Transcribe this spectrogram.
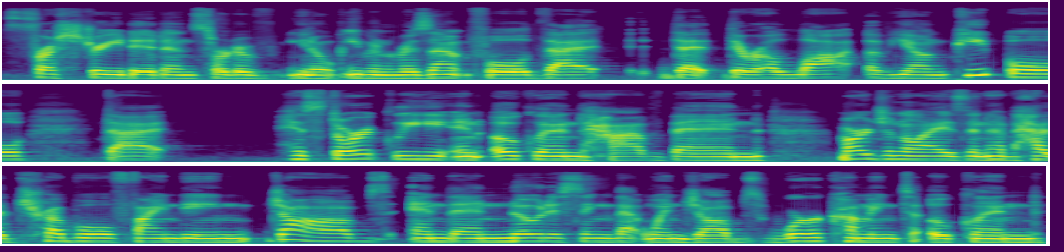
frustrated and sort of you know even resentful that that there are a lot of young people that historically in Oakland have been marginalized and have had trouble finding jobs, and then noticing that when jobs were coming to Oakland,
